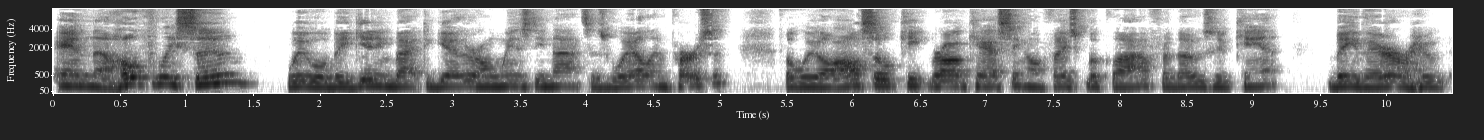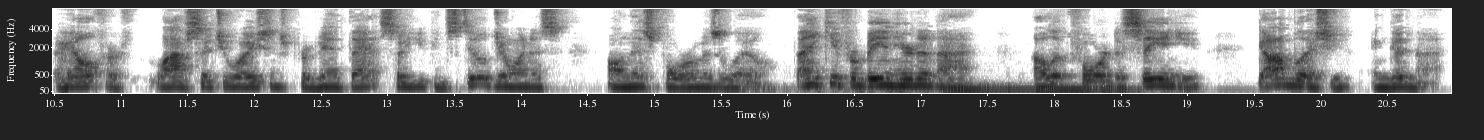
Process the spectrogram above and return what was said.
And uh, hopefully soon we will be getting back together on Wednesday nights as well in person. But we will also keep broadcasting on Facebook Live for those who can't be there or who health or life situations prevent that. So you can still join us on this forum as well. Thank you for being here tonight. I look forward to seeing you. God bless you and good night.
